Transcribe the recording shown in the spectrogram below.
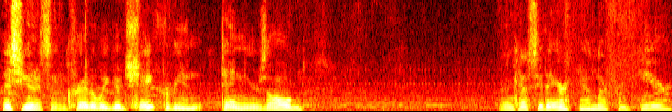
This unit's in incredibly good shape for being 10 years old. And can I see the air handler from here?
